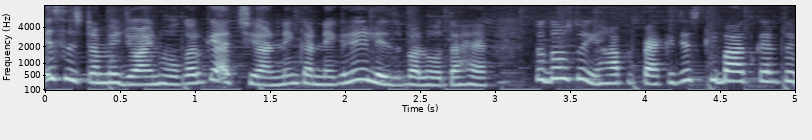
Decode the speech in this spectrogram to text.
इस सिस्टम में ज्वाइन होकर के अच्छी अर्निंग करने के लिए एलिजिबल होता है। तो दोस्तों यहाँ पर पैकेजेस की बात करें तो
